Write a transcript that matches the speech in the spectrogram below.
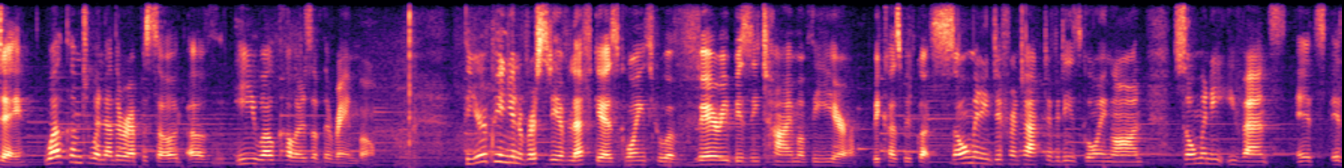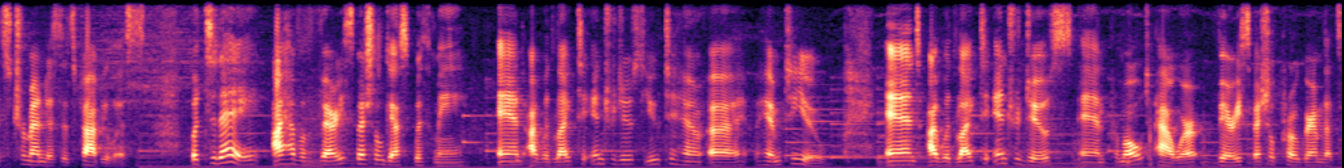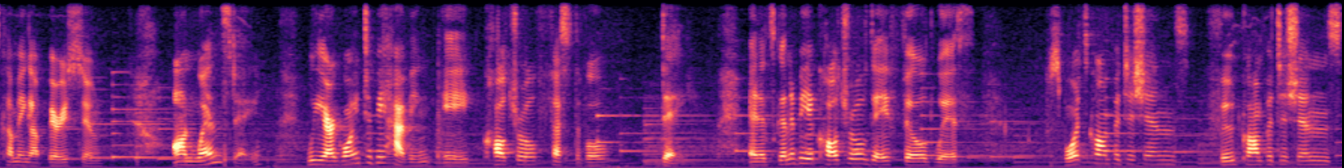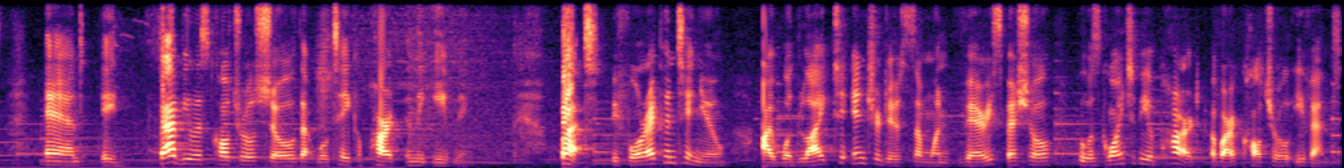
Good day. Welcome to another episode of EUL Colors of the Rainbow. The European University of Lefke is going through a very busy time of the year because we've got so many different activities going on, so many events. It's, it's tremendous, it's fabulous. But today, I have a very special guest with me and I would like to introduce you to him, uh, him to you. And I would like to introduce and promote our very special program that's coming up very soon. On Wednesday, we are going to be having a cultural festival day. And it's going to be a cultural day filled with sports competitions, food competitions, and a fabulous cultural show that will take a part in the evening. But before I continue, I would like to introduce someone very special who is going to be a part of our cultural event.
